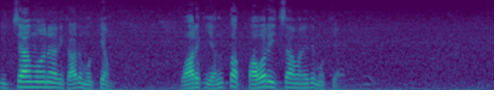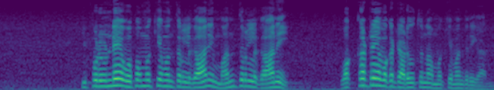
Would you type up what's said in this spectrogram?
ఇచ్చాము అని అవి కాదు ముఖ్యం. వారికి ఎంత పవర్ ఇచ్చామనేది ముఖ్యం. ఇప్పుడుండే ఉప ముఖ్యమంత్రులు కానీ మంత్రులు కానీ ఒక్కటే ఒకటి అడుగుతున్నా ముఖ్యమంత్రి గారిని.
